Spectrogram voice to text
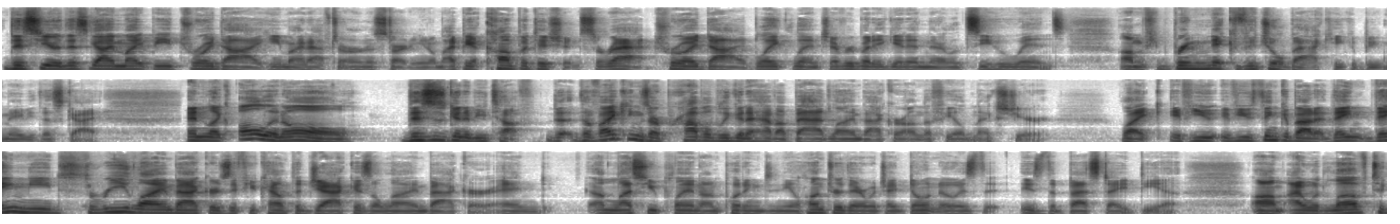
this year this guy might be Troy Dye. He might have to earn a start. You know, might be a competition. Surratt, Troy Dye, Blake Lynch. Everybody get in there. Let's see who wins. Um, if you bring Nick Vigil back, he could be maybe this guy. And like all in all, this is going to be tough. The, the Vikings are probably going to have a bad linebacker on the field next year. Like if you if you think about it, they they need three linebackers if you count the Jack as a linebacker, and unless you plan on putting Danielle Hunter there, which I don't know is the is the best idea. Um, I would love to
